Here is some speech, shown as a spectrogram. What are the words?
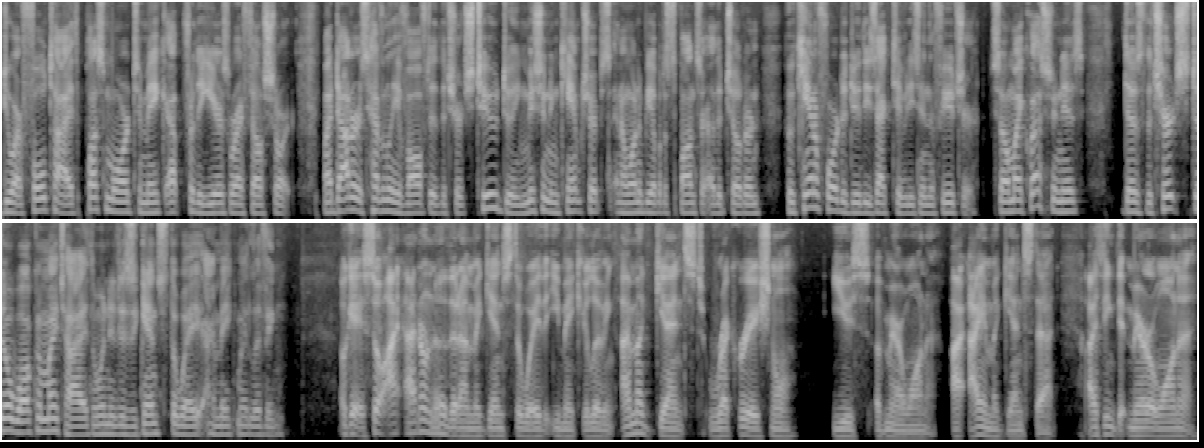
do our full tithe plus more to make up for the years where I fell short. My daughter is heavily involved in the church too, doing mission and camp trips, and I want to be able to sponsor other children who can't afford to do these activities in the future. So my question is, does the church still welcome my tithe when it is against the way I make my living? Okay, so I, I don't know that I'm against the way that you make your living. I'm against recreational use of marijuana. I, I am against that. I think that marijuana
